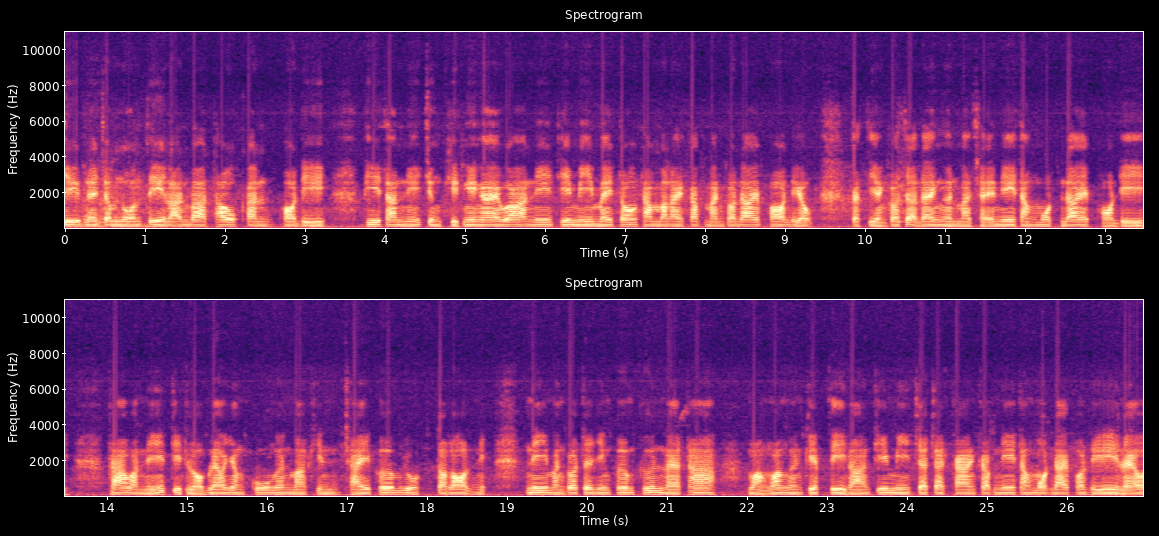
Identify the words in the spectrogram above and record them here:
ชีพในจำนวน 4 ล้านบาทเท่ากันพอดี พี่ท่านนี้จึงคิดง่าย ๆ ว่านี่ที่มีไม่ต้องทำอะไรกับมันก็ได้เพราะเดี๋ยว เกษียณก็จะได้เงินมาใช้หนี้ทั้งหมดได้พอดี ถ้าวันนี้ติดลบแล้วยังกู้เงินมากินใช้เพิ่มอยู่ตลอดนี่นี่มันก็จะยิ่งเพิ่มขึ้นและถ้าหวังว่าเงินเก็บสี่ล้านที่มีจะจัดการกับหนี้ทั้งหมดได้พอดีแล้ว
